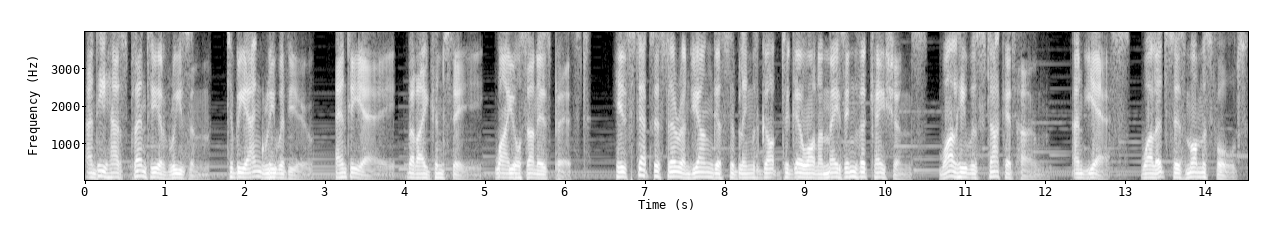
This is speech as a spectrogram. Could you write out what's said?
and he has plenty of reason to be angry with you. NTA, but I can see why your son is pissed. His stepsister and younger siblings got to go on amazing vacations while he was stuck at home. And yes, while it's his mom's fault,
